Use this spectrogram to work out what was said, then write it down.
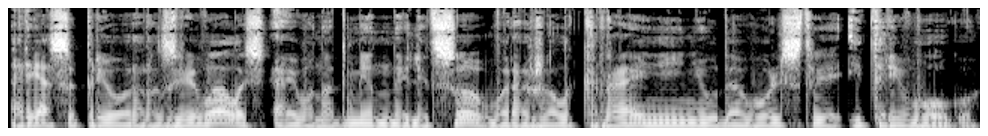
Ряса Приора развивалась, а его надменное лицо выражало крайнее неудовольствие и тревогу.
